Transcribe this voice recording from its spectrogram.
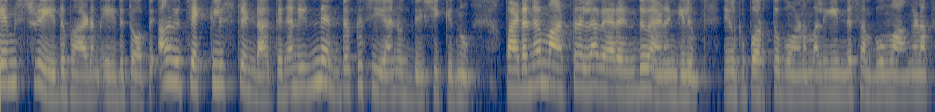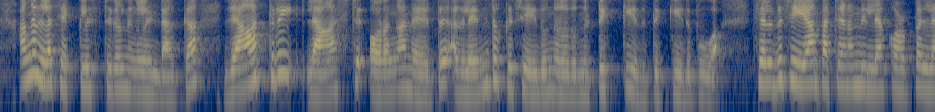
കെമിസ്ട്രി ഏത് പാഠം ഏത് ടോപ്പിക് അങ്ങനെ ഒരു ചെക്ക് ലിസ്റ്റ് ഉണ്ടാക്കുക. ഞാൻ ഇന്ന് എന്തൊക്കെ ചെയ്യാൻ ഉദ്ദേശിക്കുന്നു? പഠനം മാത്രമല്ല വേറെ എന്ത് വേണമെങ്കിലും നിങ്ങൾക്ക് പുറത്തു പോകണം അല്ലെങ്കിൽ ഇന്ന സംഭവം വാങ്ങണം. അങ്ങനെയുള്ള ചെക്ക് ലിസ്റ്റുകൾ നിങ്ങൾ ഉണ്ടാക്കുക. രാത്രി ലാസ്റ്റ് ഉറങ്ങാൻ നേരത്ത് അതിൽ എന്തൊക്കെ ചെയ്തു എന്നുള്ളതൊന്ന് ടിക്ക് ചെയ്ത് ടിക്ക് ചെയ്ത് പോവുക. ചിലത് ചെയ്യാൻ പറ്റണമെന്നില്ല കുഴപ്പമില്ല.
